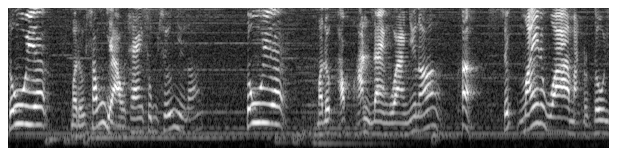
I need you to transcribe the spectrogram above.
Tôi á mà được sống giàu sang sung sướng như nó. Tôi á mà được học hành đàng hoàng như nó ha, sức mấy nó qua mặt được tôi.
